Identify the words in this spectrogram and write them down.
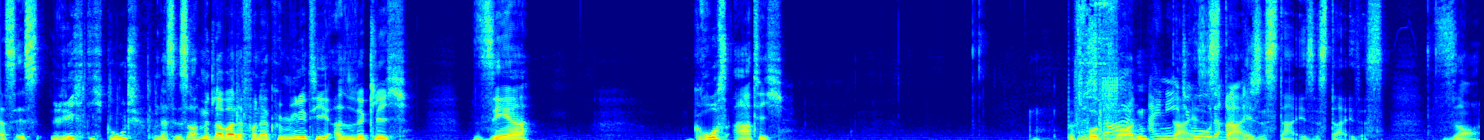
Das ist richtig gut und das ist auch mittlerweile von der Community also wirklich sehr großartig befolgt worden. Da ist es, da ist es, da ist es, da ist es. So,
